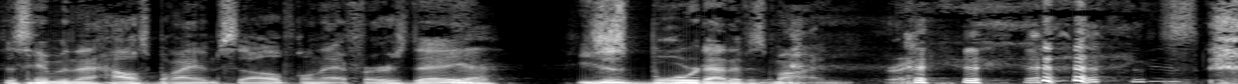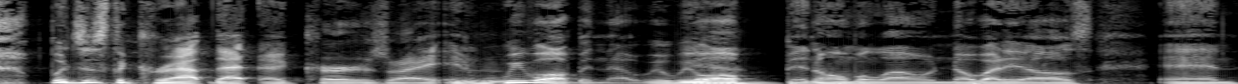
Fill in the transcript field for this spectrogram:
just him in the house by himself on that first day. Yeah, He's just bored out of his mind, right? but just the crap that occurs, right? And we've all been that. We, we've Mm-hmm. Yeah. all been home alone, nobody else, and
